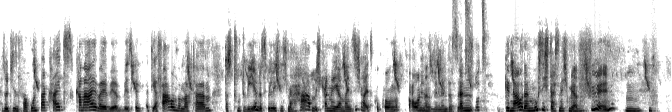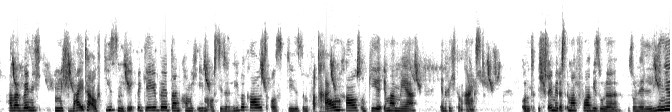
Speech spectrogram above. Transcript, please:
Also diesen Verwundbarkeitskanal, weil wir die Erfahrung gemacht haben, das tut weh und das will ich nicht mehr haben. Ich kann mir ja meinen Sicherheitskokon bauen. Ja, wir nennen das Selbstschutz. Dann, genau, dann muss ich das nicht mehr mhm. fühlen. Mhm. Aber wenn ich mich weiter auf diesen Weg begebe, dann komme ich eben aus dieser Liebe raus, aus diesem Vertrauen raus und gehe immer mehr in Richtung Angst. Und ich stelle mir das immer vor wie so eine, so eine Linie,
